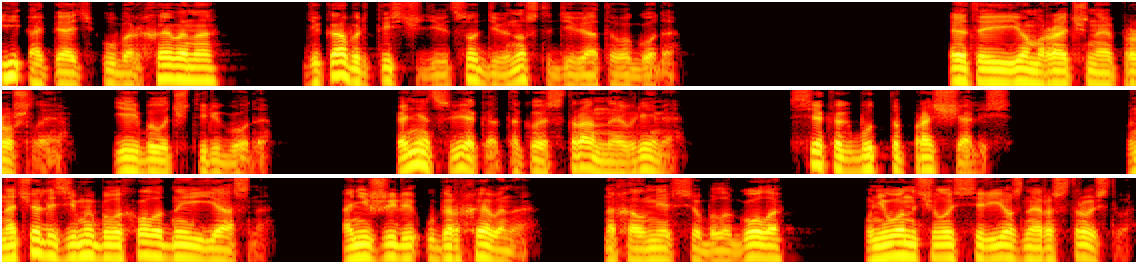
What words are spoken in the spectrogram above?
и опять у Берхевена, декабрь 1999 года. Это ее мрачное прошлое. Ей было четыре года. Конец века, такое странное время. Все как будто прощались. В начале зимы было холодно и ясно. Они жили у Берхевена. На холме все было голо. У него началось серьезное расстройство.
